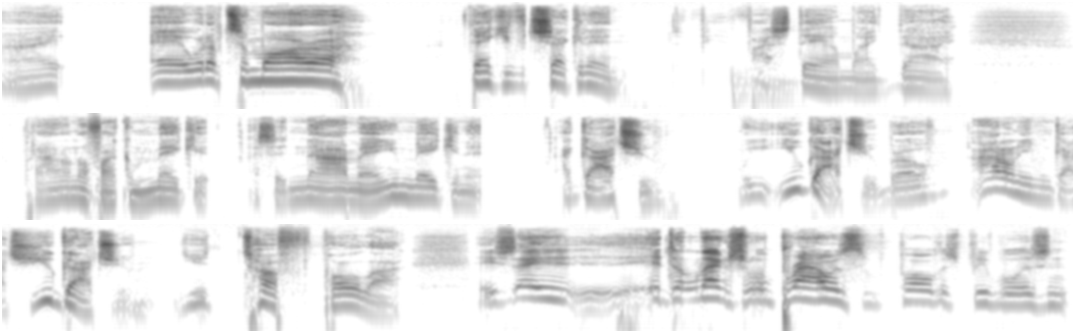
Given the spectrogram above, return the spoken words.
All right. Hey, what up, Tamara? Thank you for checking in. If I stay, I might die. But I don't know if I can make it. I said, nah, man, you making it. I got you. You got you, bro. I don't even got you. You got you. You tough Polak. They say intellectual prowess of Polish people isn't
